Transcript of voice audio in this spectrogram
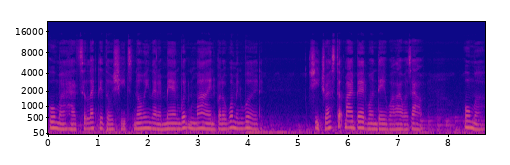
Umma had selected those sheets knowing that a man wouldn't mind, but a woman would. She dressed up my bed one day while I was out. Umma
